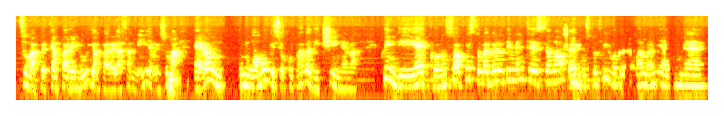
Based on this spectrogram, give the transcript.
insomma per campare lui, campare la famiglia, insomma era un, un uomo che si occupava di cinema. Quindi ecco, non so, questo mi è venuto in mente stanotte, sì. questo film, mamma mia, come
